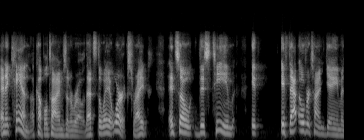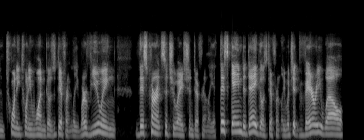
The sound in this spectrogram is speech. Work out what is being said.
and it can a couple times in a row. That's the way it works, right? And so this team, it if that overtime game in 2021 goes differently, we're viewing this current situation differently. If this game today goes differently, which it very well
